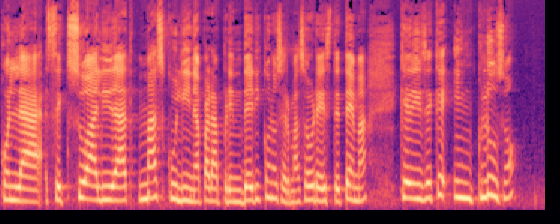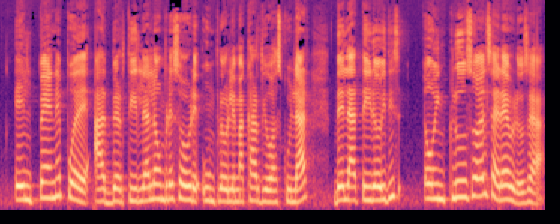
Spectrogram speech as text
con la sexualidad masculina para aprender y conocer más sobre este tema, que dice que incluso el pene puede advertirle al hombre sobre un problema cardiovascular, de la tiroides o incluso del cerebro. O sea,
